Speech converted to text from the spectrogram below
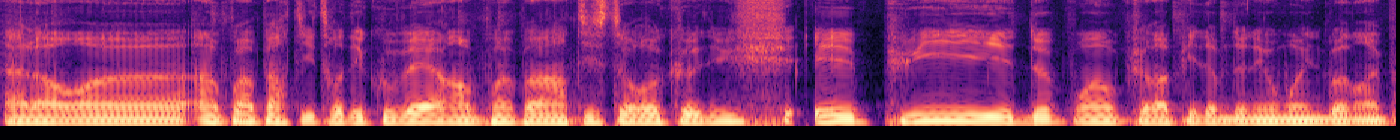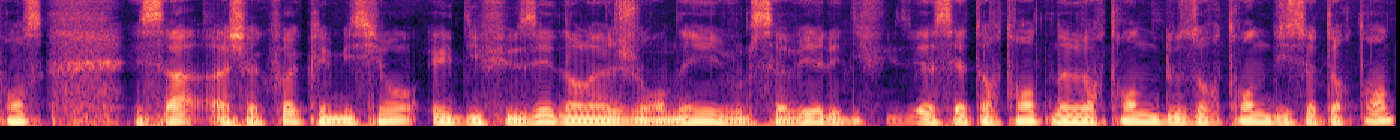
Alors euh, un point par titre découvert, un point par artiste reconnu, et puis deux points au plus rapide à me donner au moins une bonne réponse. Et ça à chaque fois que l'émission est diffusée dans la journée. Vous le savez, elle est diffusée à 7h30, 9h30, 12h30, 17h30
